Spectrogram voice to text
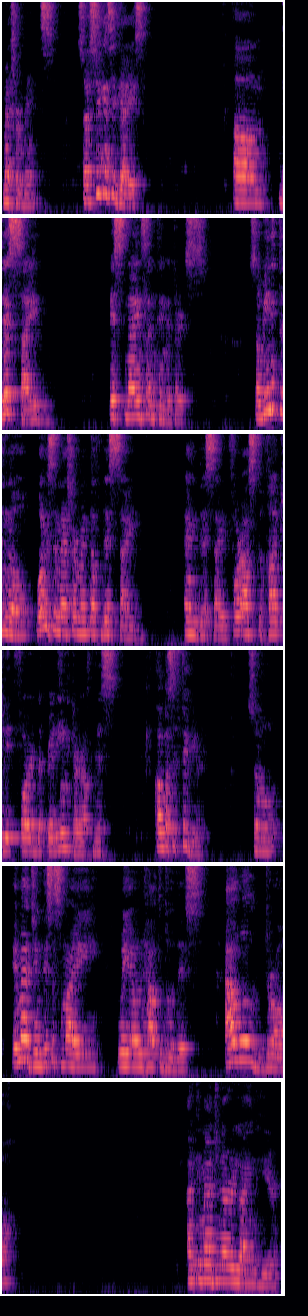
measurements. So as you can see guys, um, this side is 9 centimeters. So we need to know what is the measurement of this side and this side for us to calculate for the perimeter of this composite figure. So imagine this is my way on how to do this. I will draw an imaginary line here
